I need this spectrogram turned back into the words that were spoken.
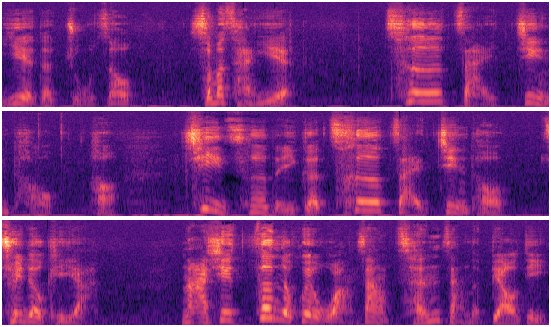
业的主轴，什么产业？车载镜头。好，汽车的一个车载镜头，吹都可以啊。哪些真的会往上成长的标的？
